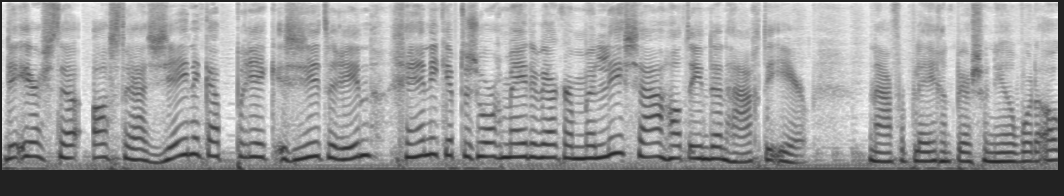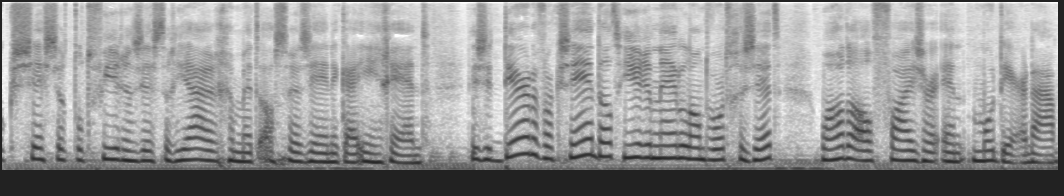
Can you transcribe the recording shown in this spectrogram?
De eerste AstraZeneca-prik zit erin. Gehandicapte zorgmedewerker Melissa had in Den Haag de eer. Na verplegend personeel worden ook 60 tot 64-jarigen met AstraZeneca ingeënt. Het is het derde vaccin dat hier in Nederland wordt gezet. We hadden al Pfizer en Moderna.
